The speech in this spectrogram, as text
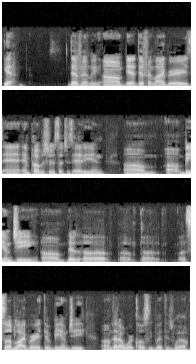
Yeah, definitely. Um, yeah, different libraries and, and publishers such as Eddie and um, uh, BMG. Um, there's a, a, a, a sub library through BMG um, that I work closely with as well.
